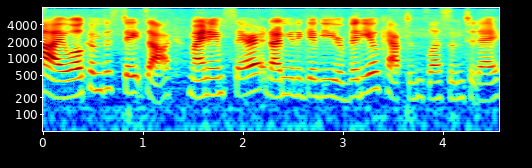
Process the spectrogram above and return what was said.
Hi, welcome to State Dock. My name's Sarah and I'm going to give you your video captain's lesson today.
